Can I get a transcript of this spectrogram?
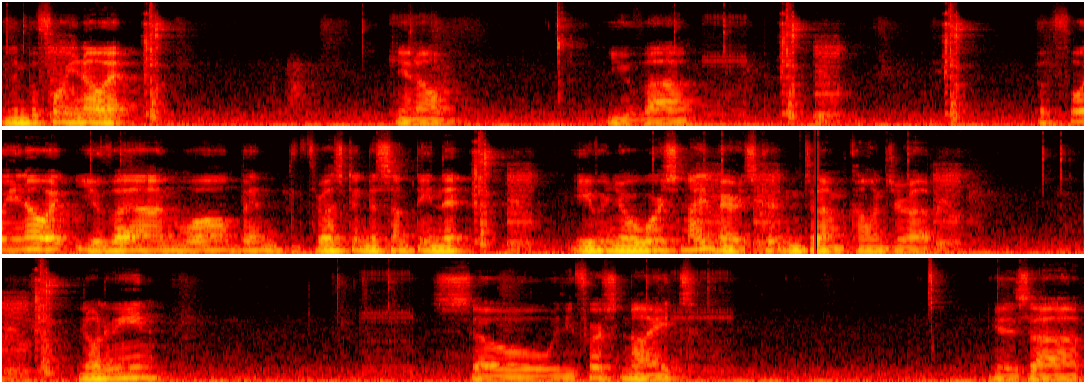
then before you know it, you know, you've, uh, before you know it, you've um, well been thrust into something that even your worst nightmares couldn't um, conjure up. You know what I mean? So the first night is uh,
